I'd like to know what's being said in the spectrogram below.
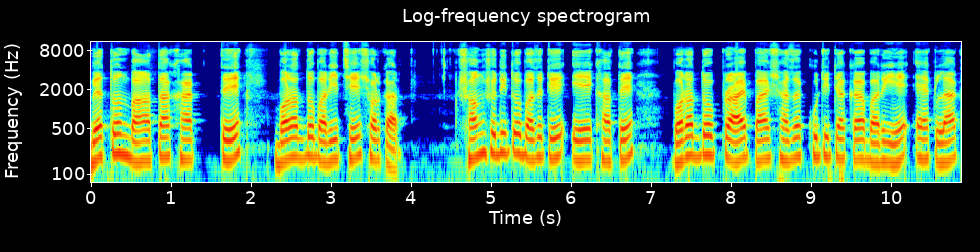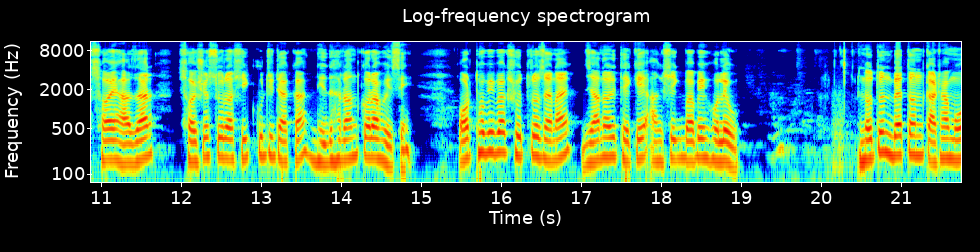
বেতন ভাতা খাতে বরাদ্দ বাড়িয়েছে সরকার। সংশোধিত বাজেটে এ খাতে বরাদ্দ প্রায় বাইশ হাজার কোটি টাকা বাড়িয়ে এক লাখ ছয় হাজার ছয়শো চুরাশি কোটি টাকা নির্ধারণ করা হয়েছে। অর্থ বিভাগ সূত্র জানায়, জানুয়ারি থেকে আংশিকভাবে হলেও নতুন বেতন কাঠামো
